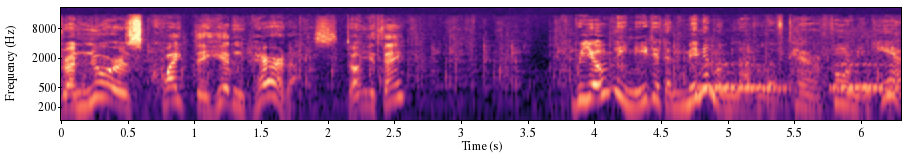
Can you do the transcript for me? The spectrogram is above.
Dranuur's quite the hidden paradise, don't you think? We only needed a minimum level of terraforming here.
